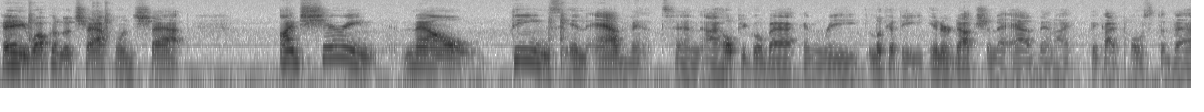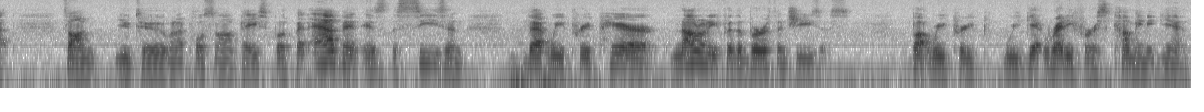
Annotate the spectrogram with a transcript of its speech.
Hey, welcome to Chaplain Chat. I'm sharing now themes in Advent, and I hope you go back and read, look at the introduction to Advent. I think I posted that. It's on YouTube and I posted on Facebook. But Advent is the season that we prepare not only for the birth of Jesus, but we pre- we get ready for his coming again.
